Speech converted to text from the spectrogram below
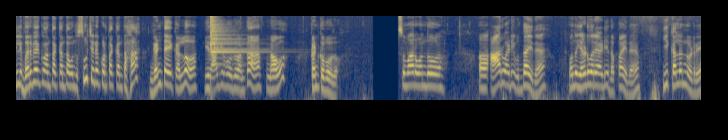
ಇಲ್ಲಿ ಬರಬೇಕು ಅಂತಕ್ಕಂಥ ಒಂದು ಸೂಚನೆ ಕೊಡ್ತಕ್ಕಂತಹ ಗಂಟೆ ಕಲ್ಲು ಇದಾಗಿರ್ಬೋದು ಅಂತ ನಾವು ಕಂಡ್ಕೋಬೋದು. ಸುಮಾರು ಒಂದು ಆರು ಅಡಿ ಉದ್ದ ಇದೆ. ಒಂದು ಎರಡೂವರೆ ಅಡಿ ದಪ್ಪ ಇದೆ. ಈ ಕಲ್ಲನ್ನು ನೋಡ್ರಿ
